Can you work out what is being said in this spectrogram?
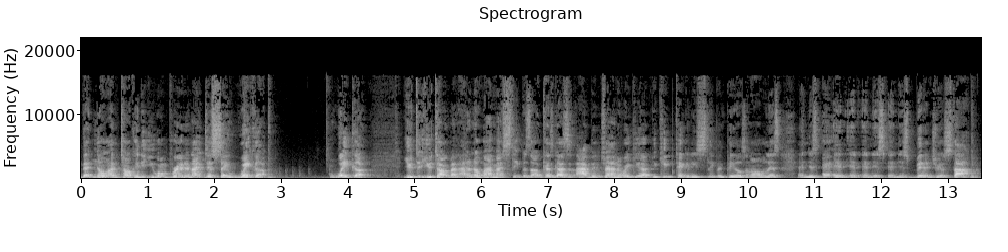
that know I'm talking to you on prayer tonight, just say, wake up. Wake up. You, t- you talk about, I don't know why my sleep is off. Because God says, I've been trying to wake you up. You keep taking these sleeping pills and all this and this and, and, and this and this Benadryl. Stop.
